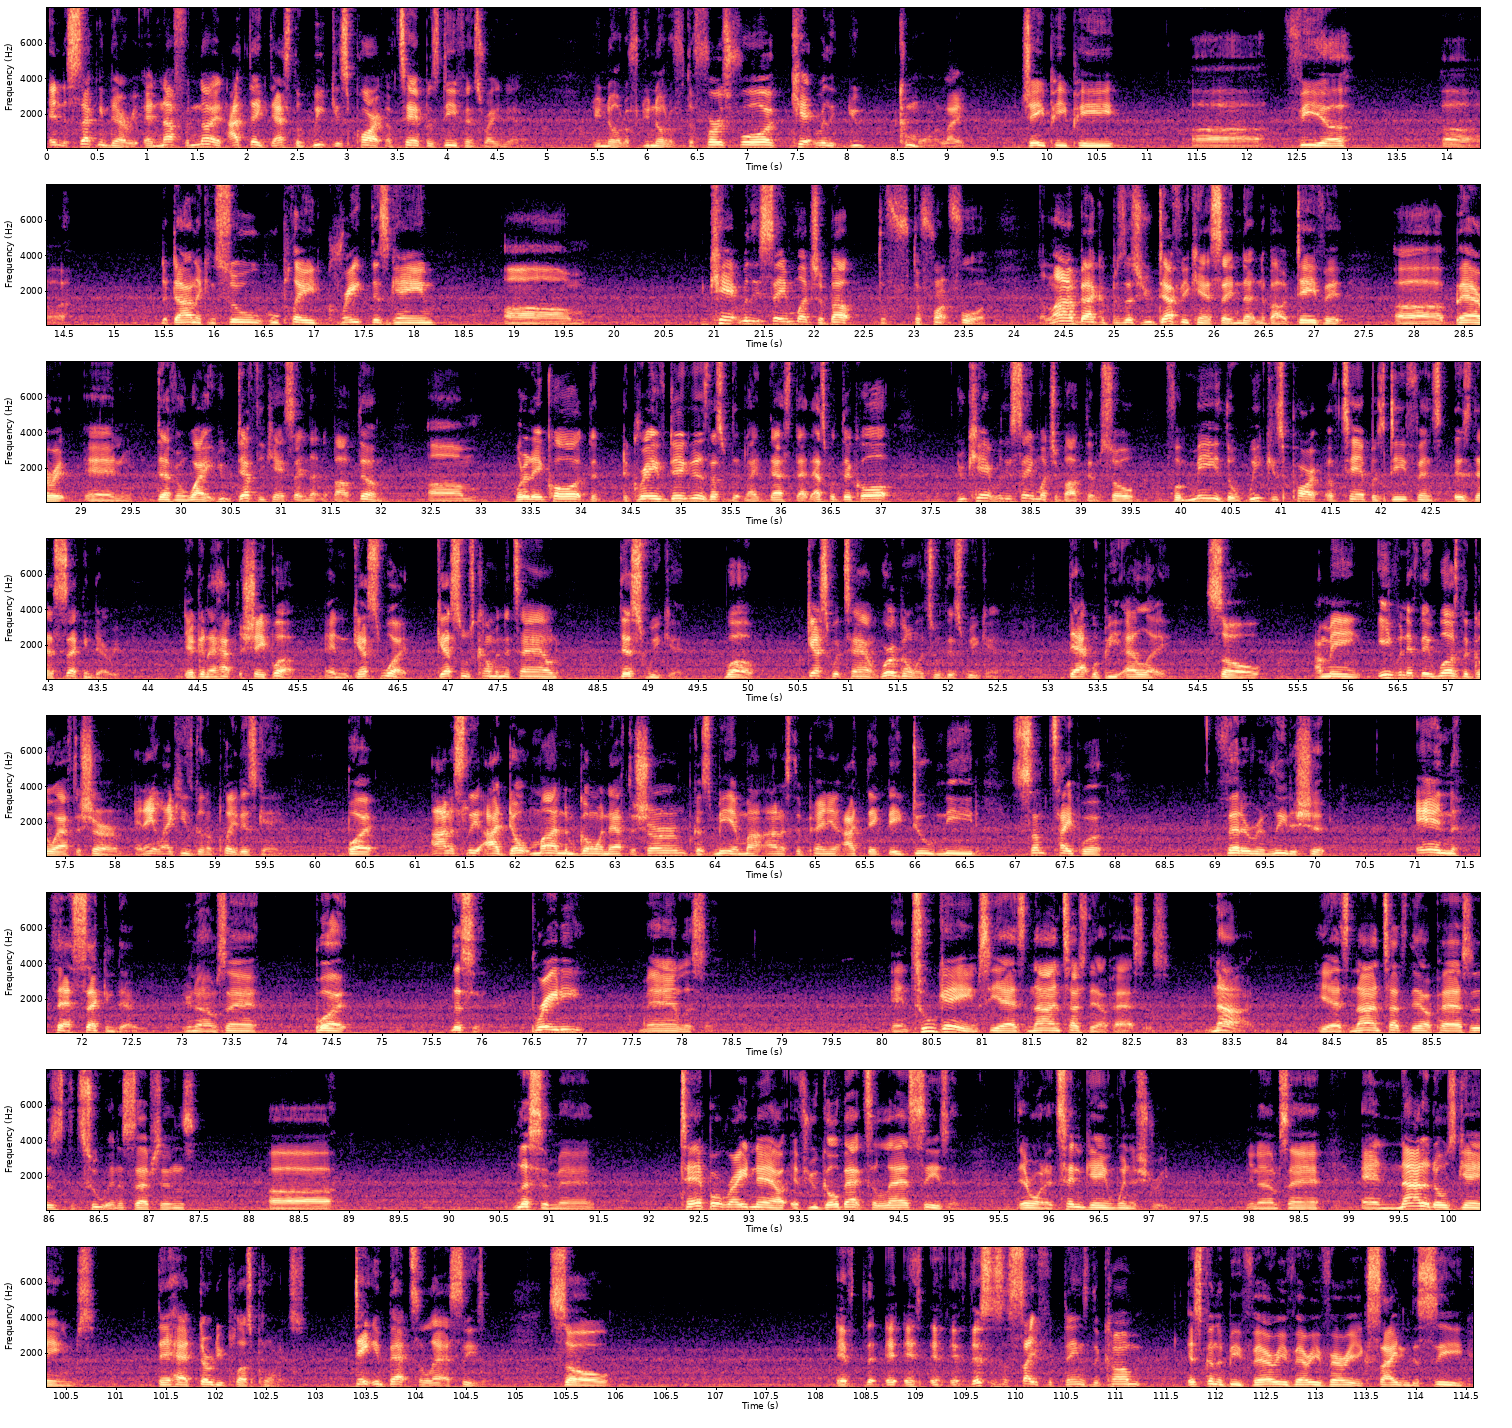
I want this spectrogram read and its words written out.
in the secondary, and not for nothing. I think that's the weakest part of Tampa's defense right now. You know the you know the, the first four can't really you come on, like JPP, uh, Villa, uh, the Ndamukong Suh, who played great this game. Um, you can't really say much about the, the front four. The linebacker position, you definitely can't say nothing about David uh, Barrett and Devin White. You definitely can't say nothing about them. Um, what are they called? The the grave diggers. That's what, like that's that that's what they're called you can't really say much about them. So for me, the weakest part of Tampa's defense is that secondary. They're gonna have to shape up. And guess what? Guess who's coming to town this weekend? Well, guess what town we're going to this weekend? That would be LA. So, I mean, even if they was to go after Sherm, it ain't like he's gonna play this game. But honestly, I don't mind them going after Sherm because me, in my honest opinion, I think they do need some type of veteran leadership in that secondary. You know what I'm saying? But listen, Brady, man, listen. In two games, he has nine touchdown passes. Nine. He has nine touchdown passes, the two interceptions. Uh listen, man. Tampa right now, if you go back to last season, they're on a 10 game winning streak. You know what I'm saying? And nine of those games, they had 30 plus points, dating back to last season. So, if, the, if, if, if this is a sight for things to come, it's going to be very, very, very exciting to see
